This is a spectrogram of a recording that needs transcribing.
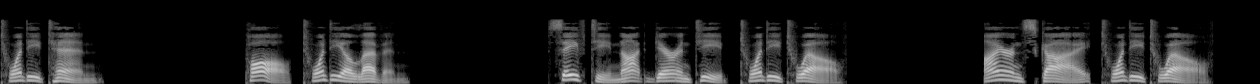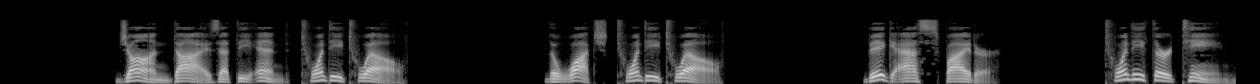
2010 Paul 2011 Safety Not Guaranteed 2012 Iron Sky 2012 John Dies at the End 2012 The Watch 2012 Big Ass Spider 2013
